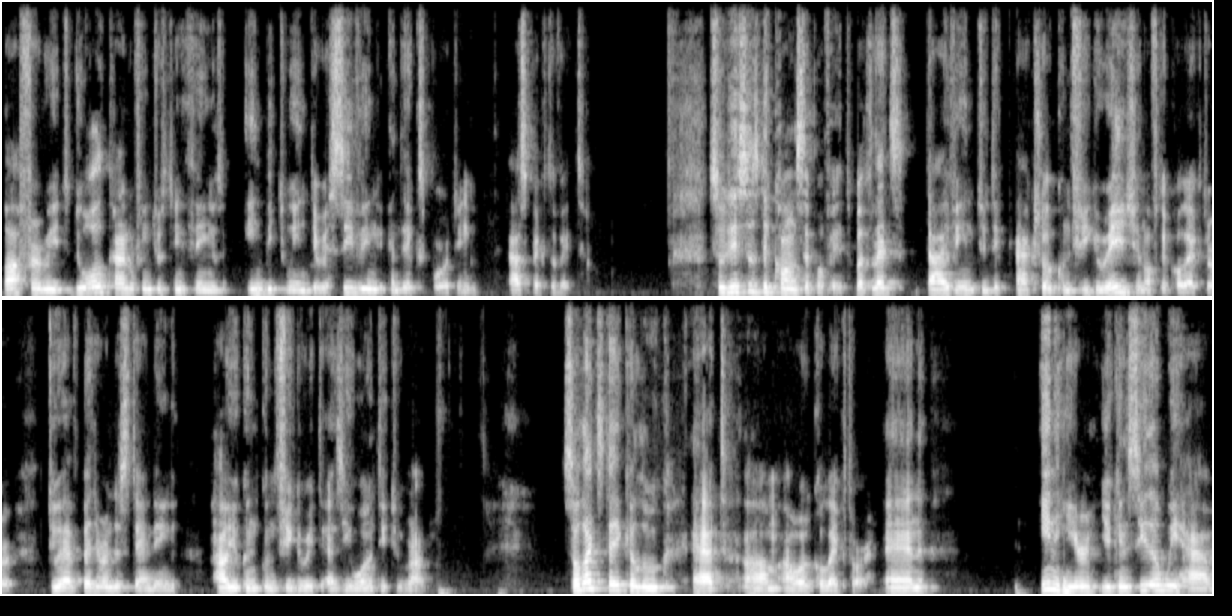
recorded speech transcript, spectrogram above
buffer it, do all kind of interesting things in between the receiving and the exporting aspect of it. So this is the concept of it, but let's dive into the actual configuration of the collector to have better understanding how you can configure it as you want it to run. So let's take a look at um, our collector. And in here, you can see that we have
